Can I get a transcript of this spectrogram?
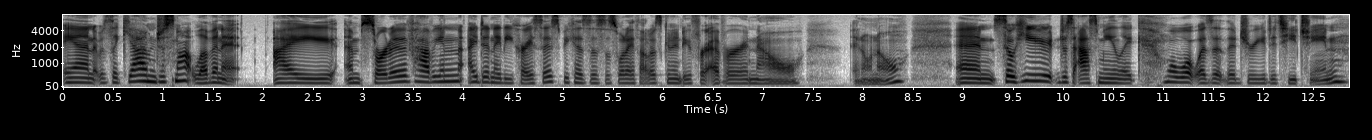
And it was like, yeah, I'm just not loving it. I am sort of having identity crisis because this is what I thought I was going to do forever and now I don't know. And so he just asked me like, "Well, what was it that drew you to teaching?"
